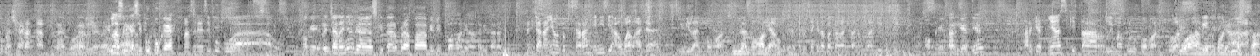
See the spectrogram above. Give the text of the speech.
ke masyarakat. Keren, keren, keren. Ini langsung dikasih pupuk ya? Langsung dikasih pupuk. Oke, rencananya ada sekitar berapa bibit pohon yang akan ditanam? Rencananya untuk sekarang ini di awal ada 9 pohon. 9 pohon. Ya, untuk seterusnya kita bakalan tanam lagi di sini. Oke, targetnya? Targetnya sekitar 50 pohon buah, Wah, tapi itu pohon buah.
